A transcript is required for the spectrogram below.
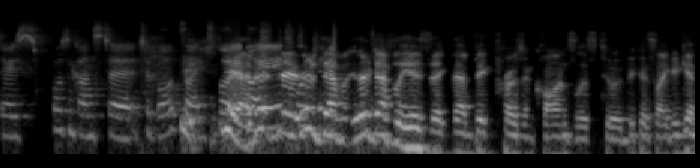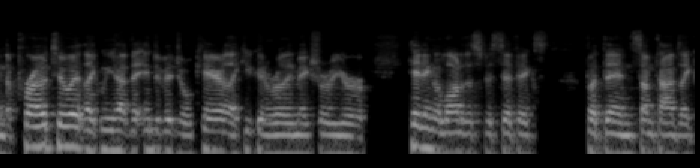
there's pros and cons to, to both sides but yeah no, there, there's definitely there definitely is like that big pros and cons list to it because like again the pro to it like when you have the individual care like you can really make sure you're hitting a lot of the specifics but then sometimes like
